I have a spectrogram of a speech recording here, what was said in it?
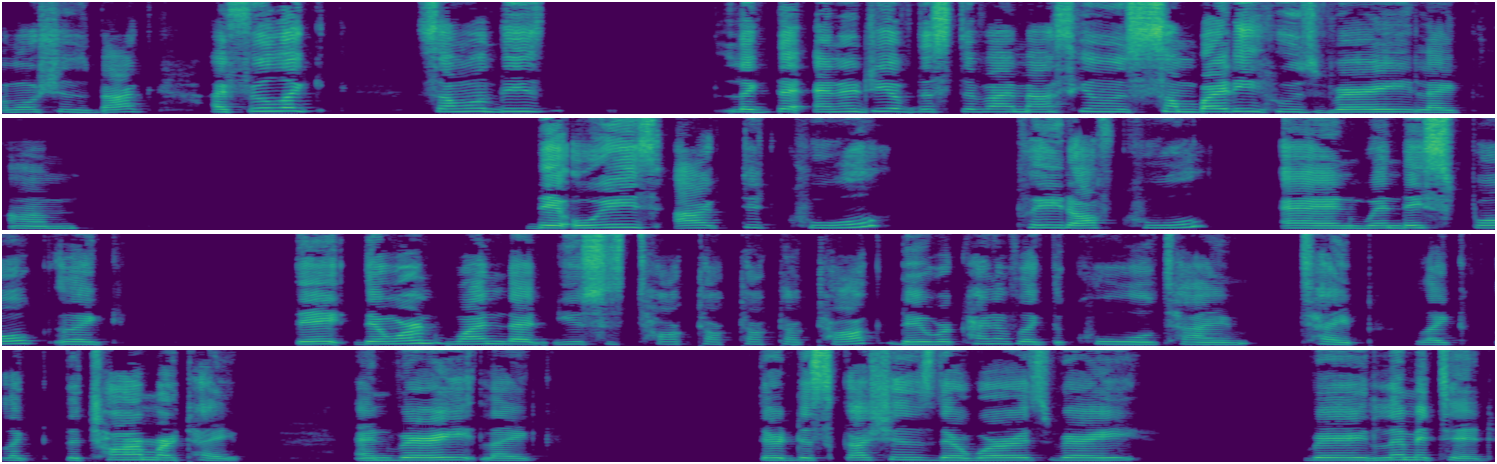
emotions back. I feel like some of these like the energy of this divine masculine is somebody who's very like um they always acted cool played off cool and when they spoke like they they weren't one that used to talk talk talk talk talk. They were kind of like the cool time type like like the charmer type. And very like their discussions their words very very limited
